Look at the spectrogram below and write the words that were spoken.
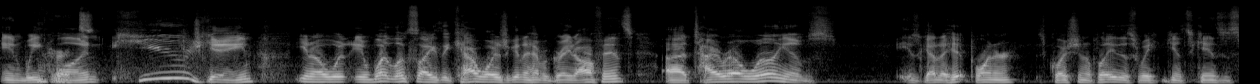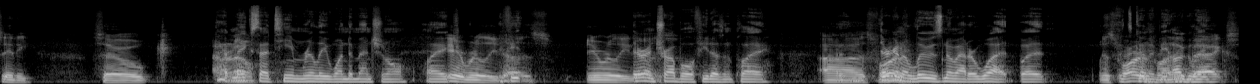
in week one. Huge game. You know, in what looks like the Cowboys are going to have a great offense. Uh, Tyrell Williams, he's got a hit pointer. It's a question to play this week against Kansas City. So, I That makes know. that team really one dimensional. Like It really if he- does. it really they're in trouble if he doesn't play. Uh, They're going to lose no matter what. But As far gonna as be running ugly. backs,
